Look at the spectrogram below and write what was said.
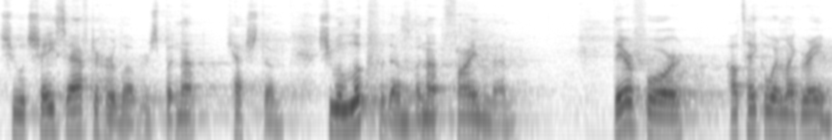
She will chase after her lovers, but not catch them. She will look for them, but not find them. Therefore, I'll take away my grain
